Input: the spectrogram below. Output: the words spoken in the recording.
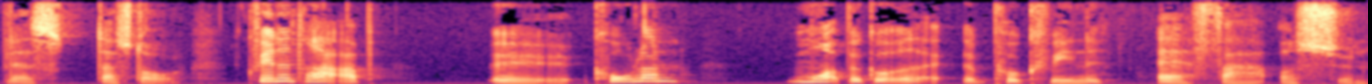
bliver, der står kvindedrab, øh, kolon, mor begået på kvinde af far og søn.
